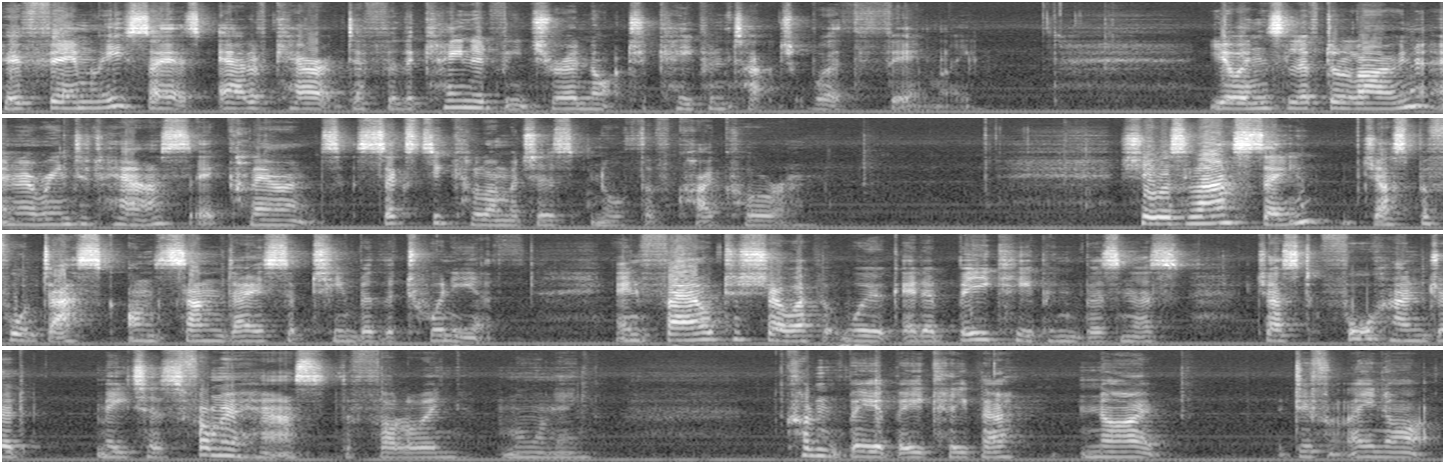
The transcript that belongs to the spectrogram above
Her family say it's out of character for the keen adventurer not to keep in touch with family. Ewings lived alone in a rented house at Clarence, 60 kilometres north of Kaikoura. She was last seen just before dusk on Sunday, September the 20th, and failed to show up at work at a beekeeping business just 400 metres from her house the following morning. Couldn't be a beekeeper. No, definitely not.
